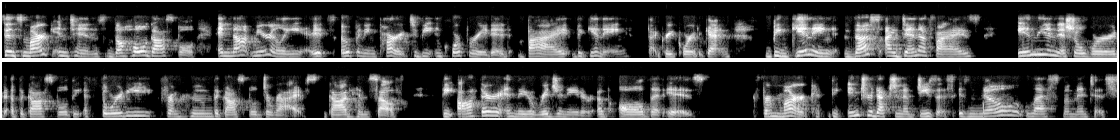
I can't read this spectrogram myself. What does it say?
Since Mark intends the whole gospel and not merely its opening part to be incorporated by beginning, that Greek word again, beginning thus identifies in the initial word of the gospel the authority from whom the gospel derives, God Himself, the author and the originator of all that is for Mark, the introduction of Jesus is no less momentous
